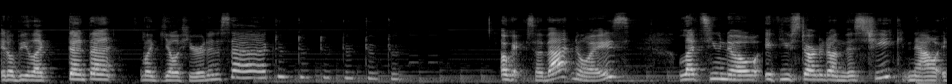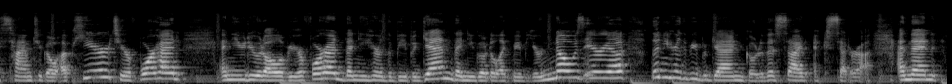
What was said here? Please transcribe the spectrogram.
it'll be like, dun, dun, like you'll hear it in a sec. Okay, so that noise lets you know if you started on this cheek, now it's time to go up here to your forehead and you do it all over your forehead. Then you hear the beep again. Then you go to like maybe your nose area. Then you hear the beep again, go to this side, etc. And then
